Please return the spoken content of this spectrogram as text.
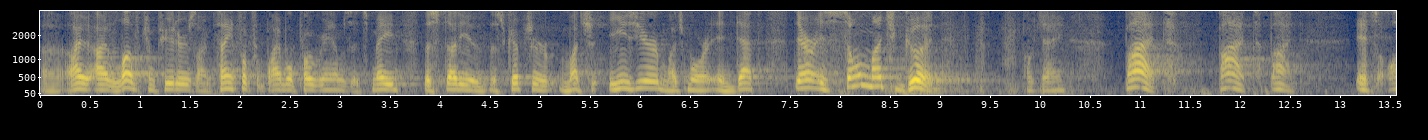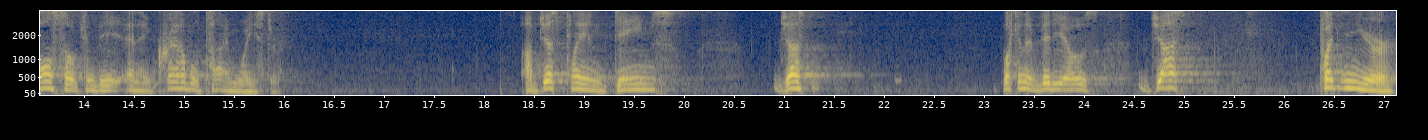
Uh, I, I love computers. I'm thankful for Bible programs. It's made the study of the scripture much easier, much more in depth. There is so much good, okay? But, but, but, it's also can be an incredible time waster of just playing games, just looking at videos, just putting your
